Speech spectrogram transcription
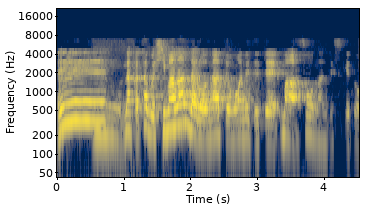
えー、うん、なんか多分暇なんだろうなって思われててまあそうなんですけど。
